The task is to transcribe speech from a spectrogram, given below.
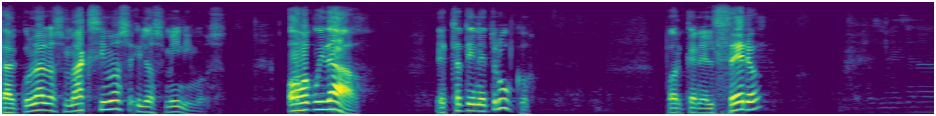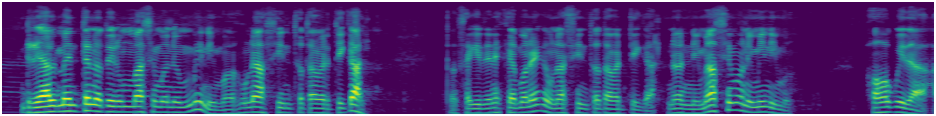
calcula los máximos y los mínimos. Ojo, cuidado, esta tiene truco. Porque en el 0 realmente no tiene un máximo ni un mínimo, es una asíntota vertical. Entonces aquí tienes que poner que es una asíntota vertical. No es ni máximo ni mínimo. Ojo, cuidado.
